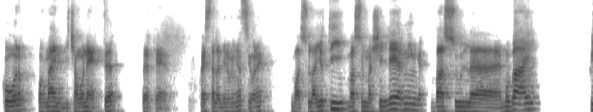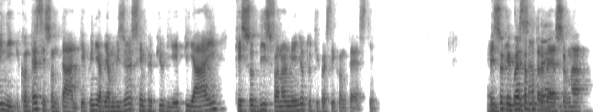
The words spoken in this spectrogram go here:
core, ormai diciamo net, perché questa è la denominazione, va sull'IoT, va sul machine learning, va sul uh, mobile, quindi i contesti sono tanti e quindi abbiamo bisogno sempre più di API che soddisfano al meglio tutti questi contesti. Penso che questa potrebbe essere una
